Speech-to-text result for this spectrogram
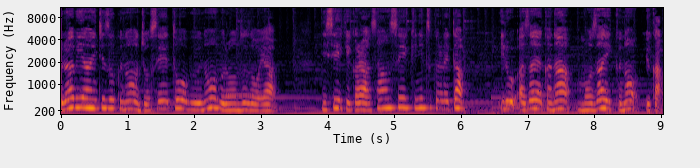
フラビアン一族の女性頭部のブロンズ像や2世紀から3世紀に作られた色鮮やかなモザイクの床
